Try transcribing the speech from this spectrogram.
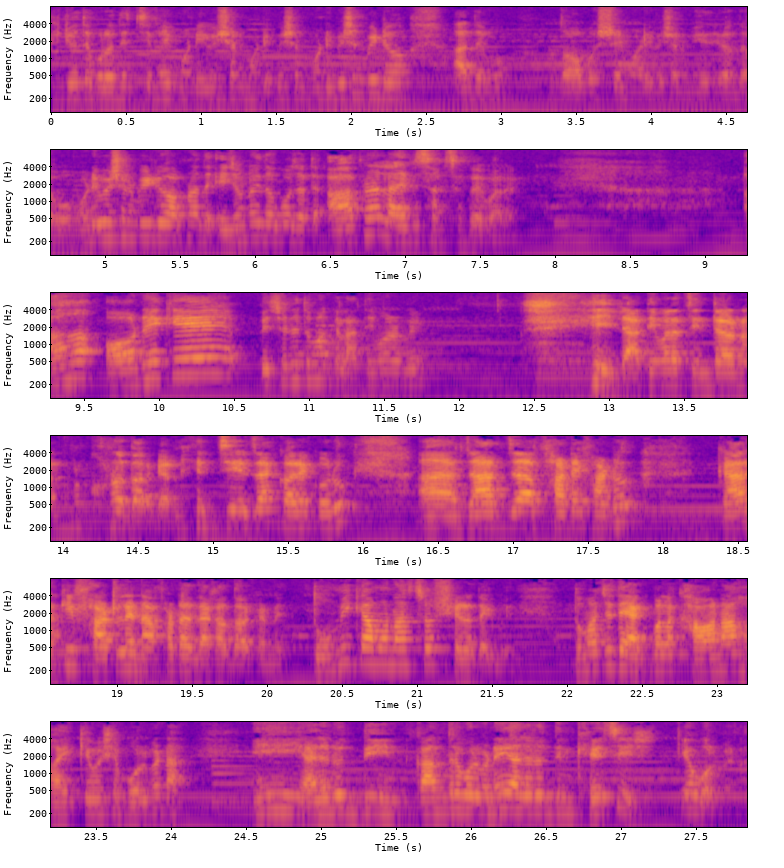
ভিডিওতে বলে দিচ্ছি, ভাই মোটিভেশন মোটিভেশন মোটিভেশন ভিডিও আর দেবো। তো অবশ্যই মোটিভেশন ভিডিও দেবো। মোটিভেশন ভিডিও আপনাদের এই জন্যই দেবো যাতে আপনার লাইফে সাকসেস হতে পারেন। অনেকে পেছনে তোমাকে লাথি মারবে। এই লাথি মারার চিন্তা ভাবনা কোনো কোনো দরকার নেই। যে যা করে করুক আর যার যা ফাটে ফাটুক, কার কি ফাটলে না ফাটায় দেখার দরকার নেই। তুমি কেমন আছো সেটা দেখবে। তোমার যদি একবেলা খাওয়া না হয়, কেউ এসে বলবে না এই আজরুদ্দিন কান্তরে বলবে না, এই আজরুদ্দিন খেয়েছিস? কেউ বলবে না।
